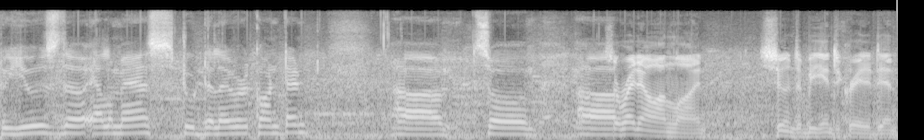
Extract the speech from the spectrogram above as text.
to use the LMS to deliver content. Uh, so so right now online soon to be integrated in.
